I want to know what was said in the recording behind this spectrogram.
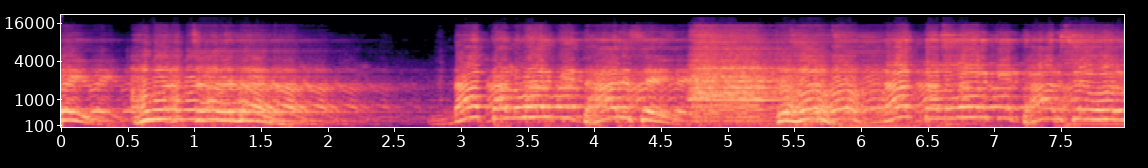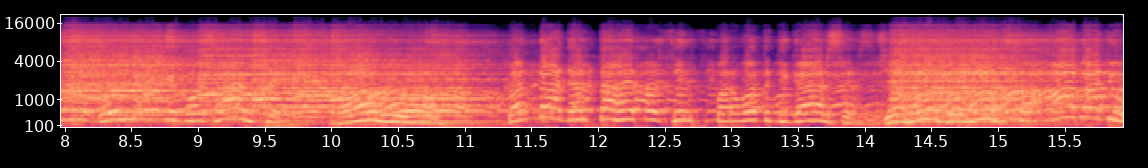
कोई हमारा चार हज़ार। ना तलवार की धार से ना तलवार की धार से और ना गोलियों के बौछार से। हाँ भैया बंदा डरता है तो सिर्फ़ पर्वत दिगार से। जहाँ जहाँ तो आ बाजू।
